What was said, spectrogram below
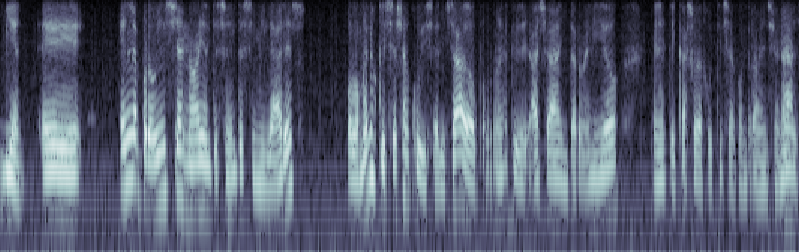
Bien, eh, en la provincia no hay antecedentes similares, por lo menos que se hayan judicializado, por lo menos que haya intervenido en este caso la justicia contravencional.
